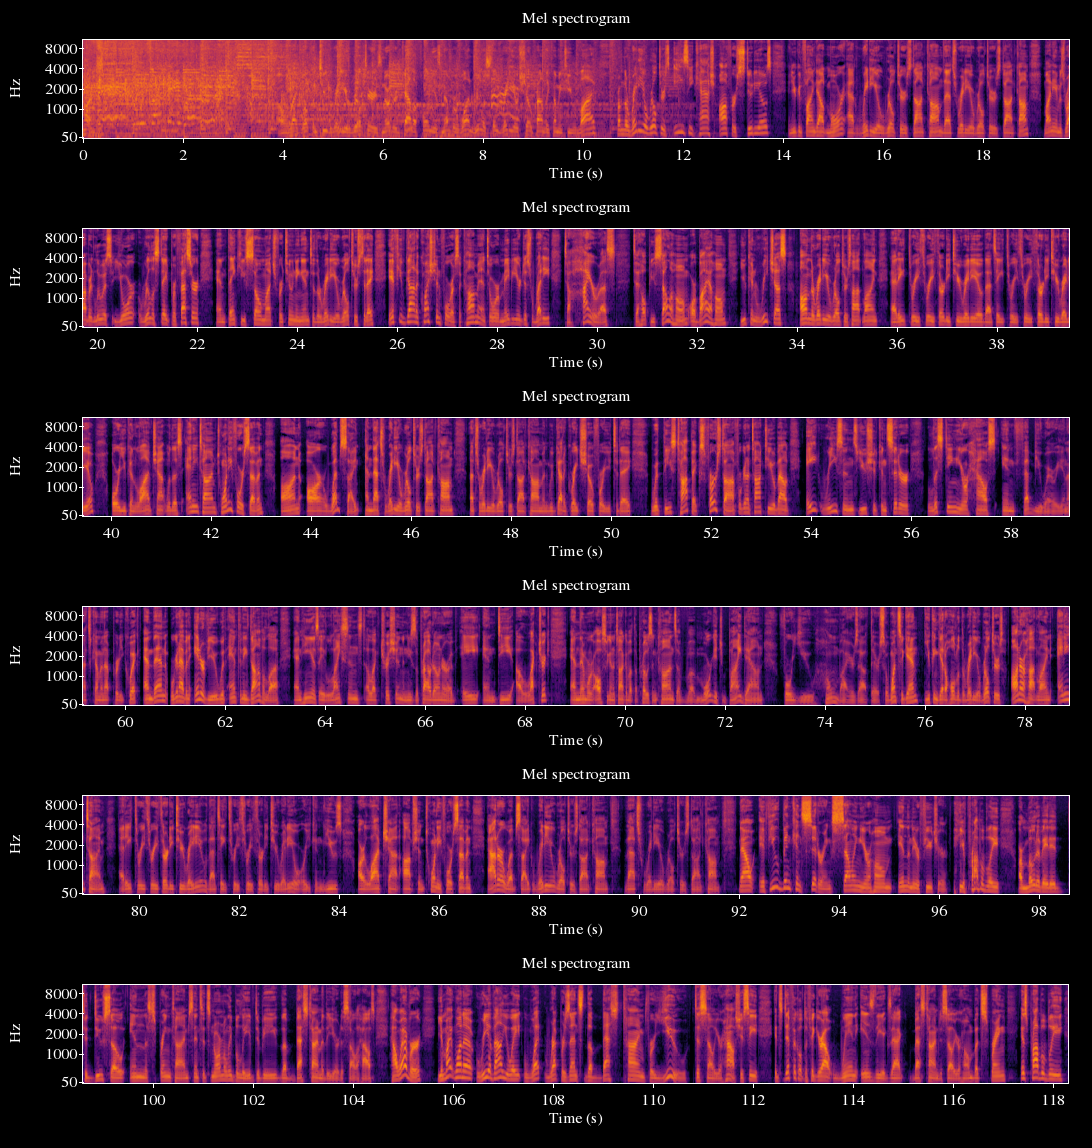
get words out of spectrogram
homes. All right, welcome to the Radio Realtors, Northern California's number one real estate radio show, proudly coming to you live from the Radio Realtors Easy Cash Offer Studios. And you can find out more at radiorealtors.com. That's radiorealtors.com. My name is Robert Lewis, your real estate professor, and thank you so much for tuning in to the Radio Realtors today. If you've got a question for us, a comment, or maybe you're just ready to hire us, to help you sell a home or buy a home, you can reach us on the Radio Realtors hotline at 833 32 Radio. That's 833 32 Radio. Or you can live chat with us anytime, 24 7 on our website, and that's radiorealtors.com. That's radiorealtors.com. And we've got a great show for you today with these topics. First off, we're going to talk to you about eight reasons you should consider listing your house in February, and that's coming up pretty quick. And then we're going to have an interview with Anthony Davila, and he is a licensed electrician, and he's the proud owner of A and D Electric. And then we're also going to talk about the pros and cons of a mortgage buy down for you home buyers out there. So once again, you can get a hold of the Radio Realtors on our hotline anytime at 833-32 Radio. That's 833-32 Radio or you can use our live chat option 24/7 at our website radiorealtors.com. That's radiorealtors.com. Now, if you've been considering selling your home in the near future, you probably are motivated to do so in the springtime since it's normally believed to be the best time of the year to sell a house. However, you might want to reevaluate what represents the best time for you to sell your house. You see, it's difficult to figure out when is the exact best time to sell your home, but spring is probably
